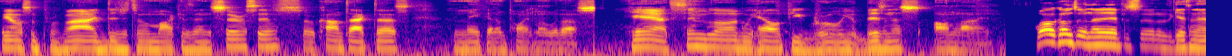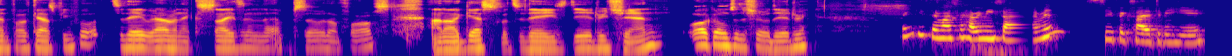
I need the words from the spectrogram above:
We also provide digital marketing services, so contact us and make an appointment with us. Here at Simblog, we help you grow your business online. Welcome to another episode of the Getting Ahead podcast, people. Today we have an exciting episode of us, and our guest for today is Deirdre Tshien. Welcome to the show, Deirdre. Thank you so much for having me, Simon. Super excited to be here.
